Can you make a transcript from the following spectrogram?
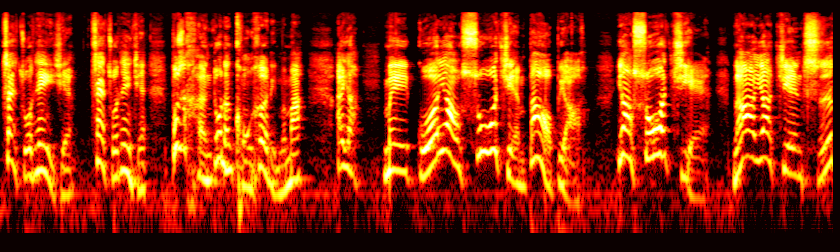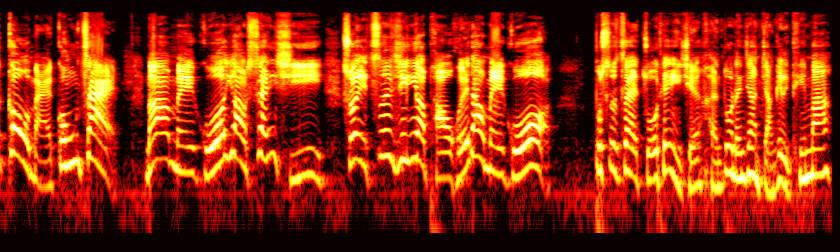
在昨天以前。在昨天以前，不是很多人恐吓你们吗？哎呀，美国要缩减报表，要缩减，然后要减持购买公债，然后美国要升息，所以资金要跑回到美国。不是在昨天以前，很多人这样讲给你听吗？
